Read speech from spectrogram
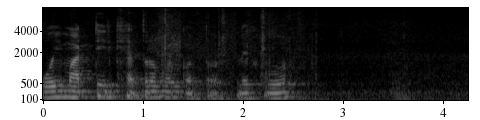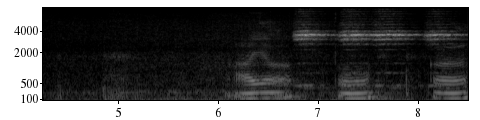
ওই মাঠটির ক্ষেত্রফল কত? লিখব। আয়তকার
